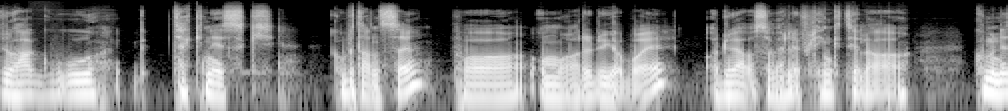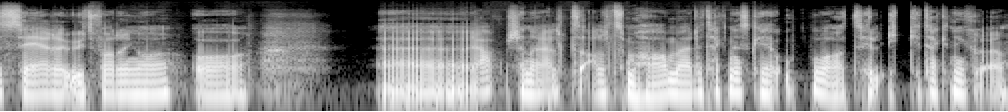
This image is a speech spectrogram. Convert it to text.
Du har god teknisk kompetanse på området du jobber i, og du er også veldig flink til å kommunisere utfordringer og eh, ja, generelt alt som har med det tekniske oppover til ikke-teknikere.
